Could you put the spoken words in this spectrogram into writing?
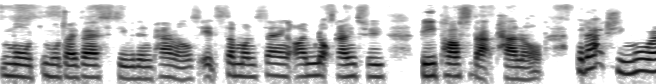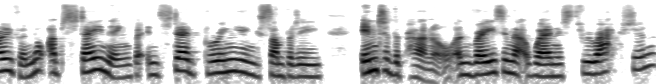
more more diversity within panels. It's someone saying i'm not going to be part of that panel. But actually moreover not abstaining but instead bringing somebody into the panel and raising that awareness through action.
